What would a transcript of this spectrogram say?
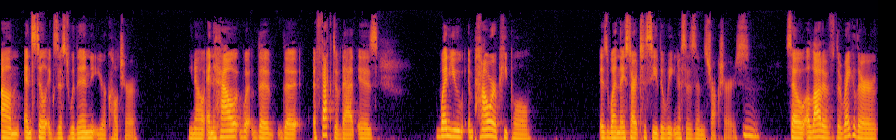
um, and still exist within your culture. You know and how the the effect of that is when you empower people is when they start to see the weaknesses in structures Mm. so a lot of the regular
